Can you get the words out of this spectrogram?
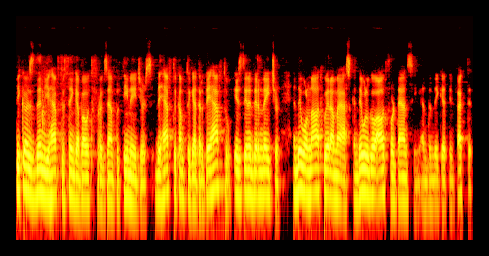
because then you have to think about, for example, teenagers. They have to come together. They have to. It's in their nature, and they will not wear a mask, and they will go out for dancing, and then they get infected,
